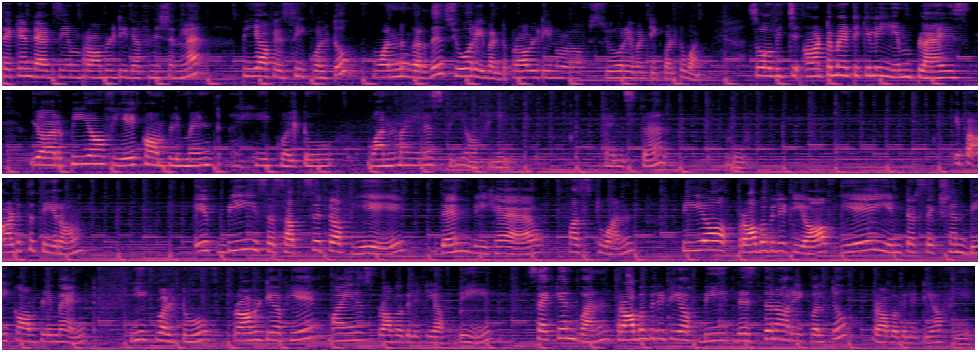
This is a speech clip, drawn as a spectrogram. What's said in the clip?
second axiom probability டெஃபினிஷனில் P of S equal to ஒன்னுங்கிறது sure event probability of sure event equal to one so which automatically implies your P of A complement equal to one minus P of A hence the proof இப்போ அடுத்த theorem if B is a subset of A then we have first one P of probability of A intersection B complement equal to probability of A minus probability of B second one probability of B less than or equal to probability of A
